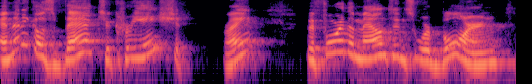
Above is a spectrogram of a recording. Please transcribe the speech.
And then it goes back to creation, right? Before the mountains were born,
